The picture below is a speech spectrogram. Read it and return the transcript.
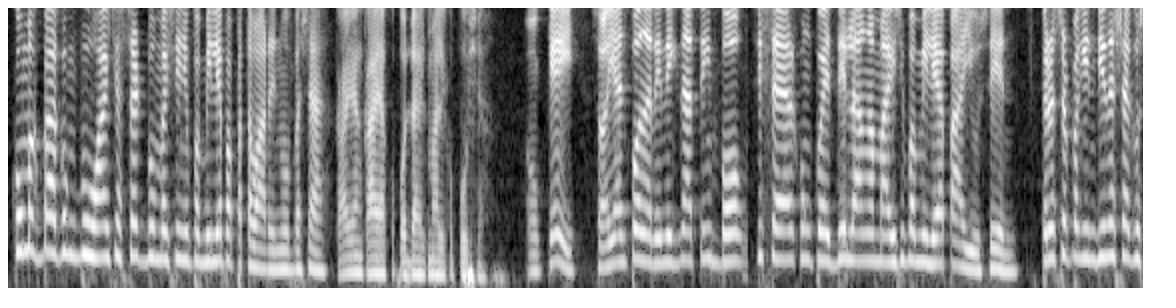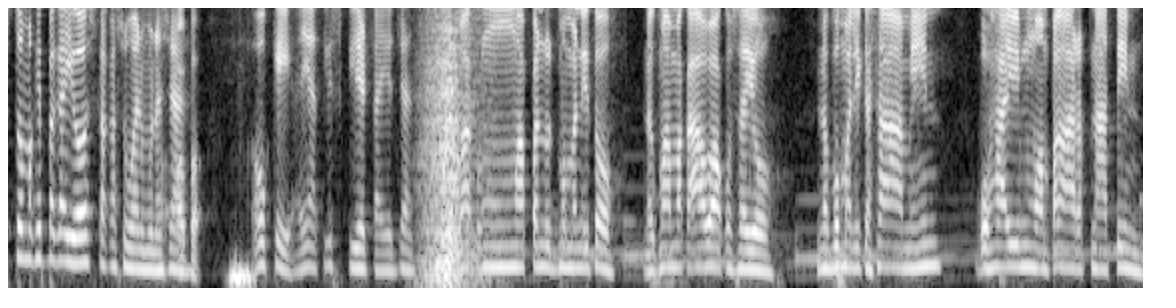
Kung magbagong buhay siya, sir, bumalik sa inyong pamilya, papatawarin mo ba siya? Kayang-kaya ko po dahil mahal ko po siya. Okay. So, ayan po, narinig natin po. Si sir, kung pwede lang nga maayos yung pamilya, paayusin. Pero sir, pag hindi na siya gusto makipagayos, kakasuhan mo na siya. Opo. Okay. Ayan, at least clear tayo dyan. Ma, kung mapanood mo man ito, nagmamakaawa ko sa'yo na bumalik ka sa amin, buhayin mo ang pangarap natin.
